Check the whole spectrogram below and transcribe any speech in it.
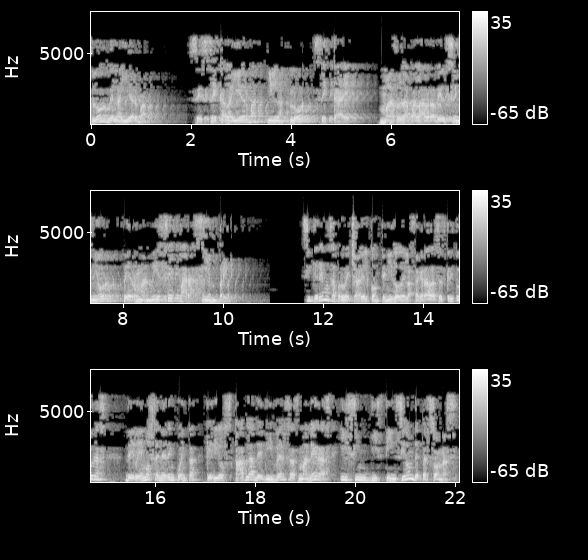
flor de la hierba. Se seca la hierba y la flor se cae, mas la palabra del Señor permanece para siempre. Si queremos aprovechar el contenido de las Sagradas Escrituras, debemos tener en cuenta que Dios habla de diversas maneras y sin distinción de personas.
